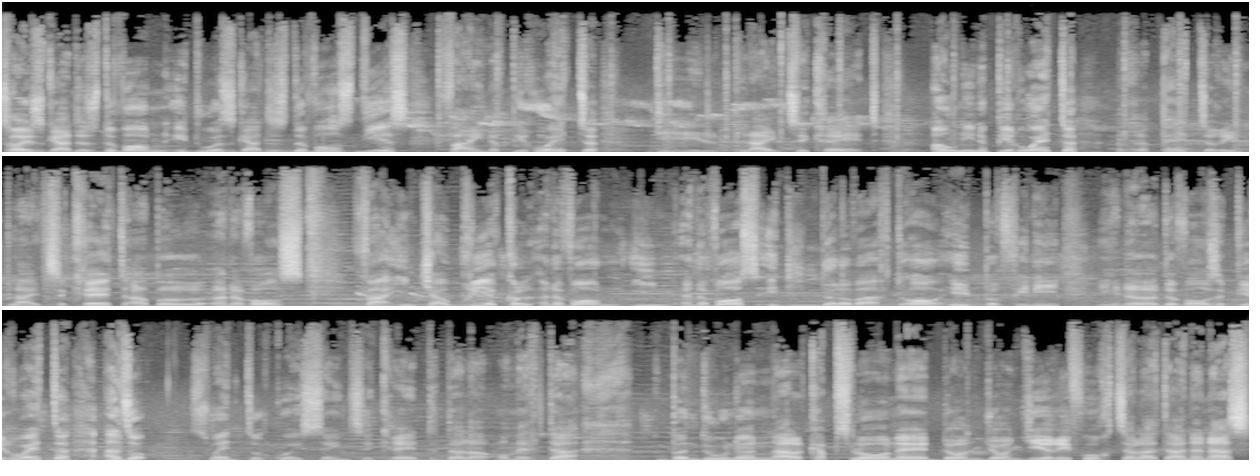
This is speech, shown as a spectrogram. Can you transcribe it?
trois gades devon e duas gades devos dies pirouette, di il pleit secret. Aun pirouette, repeter il secret, aber an avos, fa in ciao briacle an avon, in an avos ed in de lavart o, e per fini in de vos pirouette, also suento quei senza cred dalla omertà, bandunan al capslone Don John Giri Fruchtsalat ananas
